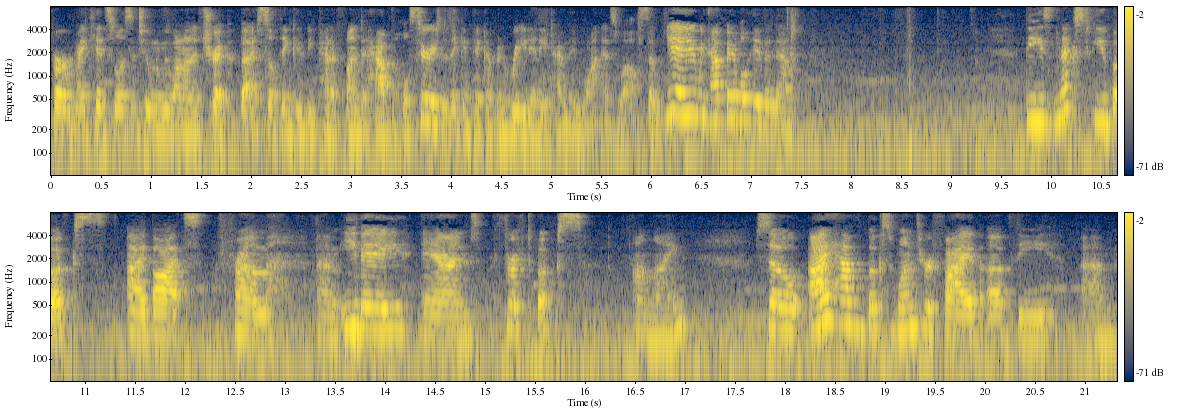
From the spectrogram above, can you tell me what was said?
for my kids to listen to when we went on a trip, but I still think it'd be kind of fun to have the whole series that they can pick up and read anytime they want as well. So, yay, we have Fablehaven now. These next few books I bought from um, eBay and thrift books online. So I have books one through five of the um,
